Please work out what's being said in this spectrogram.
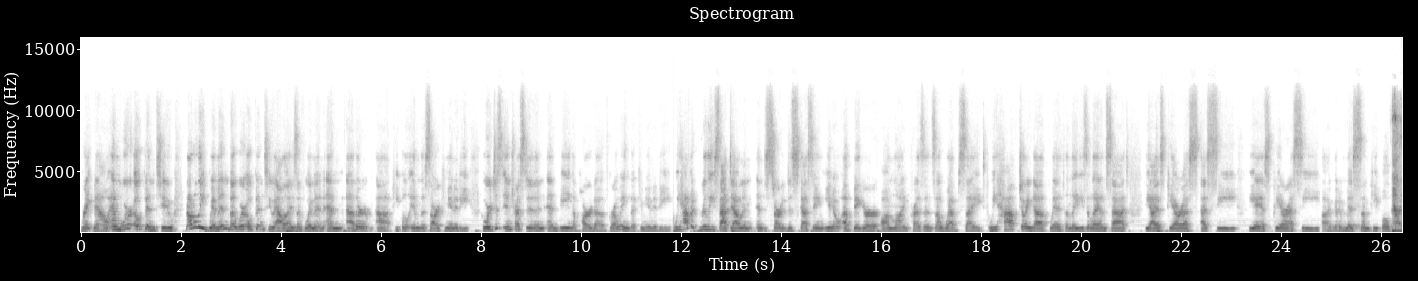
right now, and we're open to not only women, but we're open to allies of women and other uh, people in the SAR community who are just interested in and being a part of growing the community. We haven't really sat down and, and started discussing, you know, a bigger online presence, a website. We have joined up with the ladies of Landsat, the ISPRS SC, the ASPRSC. I'm going to miss some people, but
